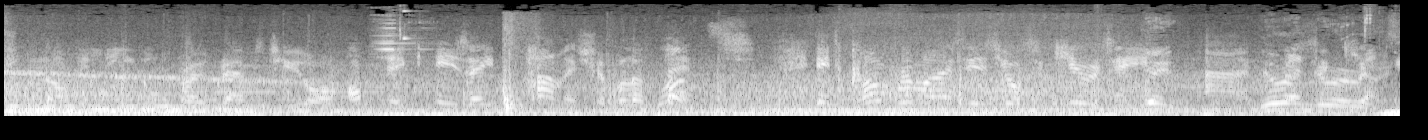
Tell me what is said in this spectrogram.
Delivery of illegal programs to your optic is a punishable offense. It compromises your security You, and you're under arrest.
